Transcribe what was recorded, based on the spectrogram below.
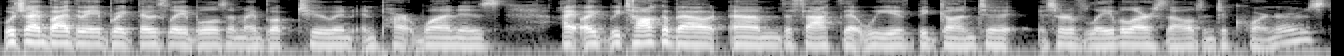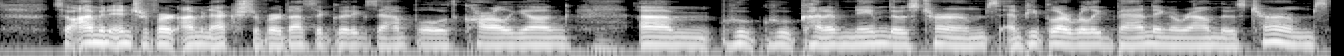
which i by the way break those labels in my book too in, in part one is I, I we talk about um, the fact that we have begun to sort of label ourselves into corners. So i'm an introvert i'm an extrovert. That's a good example with carl jung um, who, who kind of named those terms terms and people are really banding around those terms.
